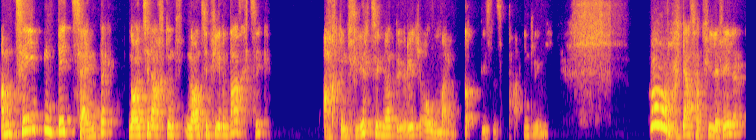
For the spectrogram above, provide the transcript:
Am 10. Dezember 1984, 48 natürlich, oh mein Gott, ist das peinlich. Uh, ja, es hat viele Fehler.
